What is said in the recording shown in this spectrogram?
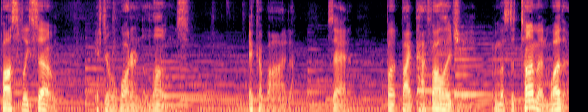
Possibly so, if there were water in the lungs. Ichabod said, but by pathology, we must determine whether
